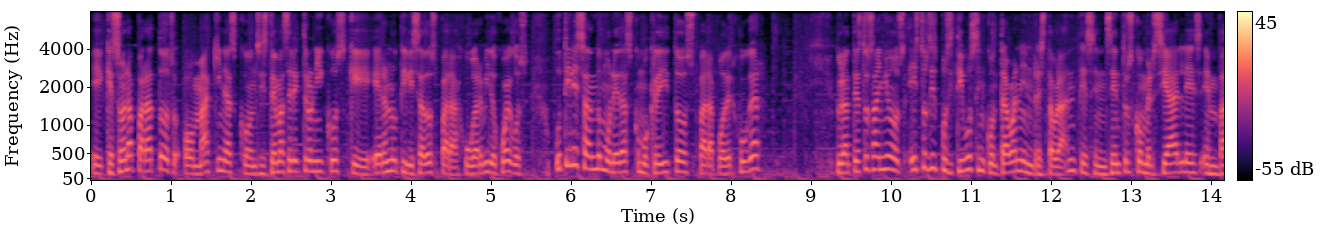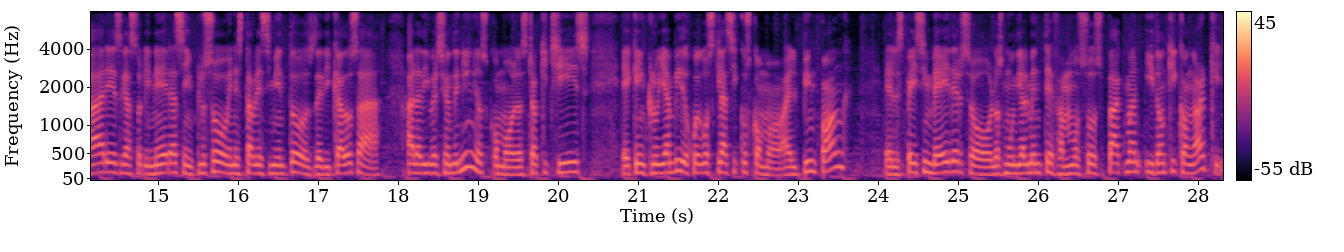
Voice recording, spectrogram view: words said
eh, que son aparatos o máquinas con sistemas electrónicos que eran utilizados para jugar videojuegos, utilizando monedas como créditos para poder jugar. Durante estos años, estos dispositivos se encontraban en restaurantes, en centros comerciales, en bares, gasolineras e incluso en establecimientos dedicados a, la diversión de niños, como los Chuck E. Cheese, eh, que incluían videojuegos clásicos como el ping pong, el Space Invaders o los mundialmente famosos Pac-Man y Donkey Kong Arcade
